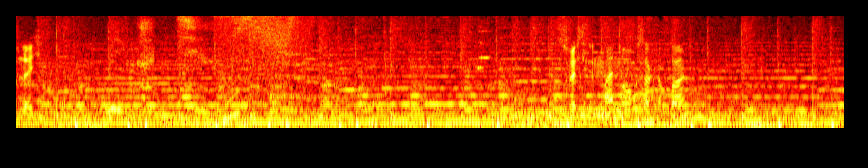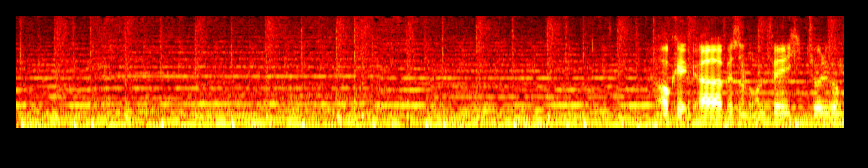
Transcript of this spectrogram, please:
vielleicht. Ist vielleicht in meinen Rucksack gefallen? Okay, äh, wir sind unfähig, Entschuldigung.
